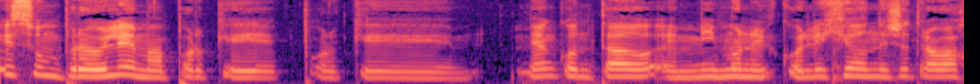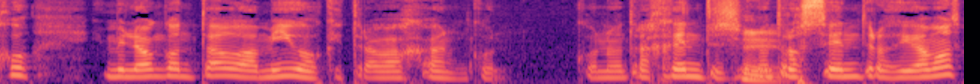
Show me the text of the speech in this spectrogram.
es un problema porque, porque me han contado, mismo en el colegio donde yo trabajo, me lo han contado amigos que trabajan con, con otras gentes Sí. en otros centros, digamos,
